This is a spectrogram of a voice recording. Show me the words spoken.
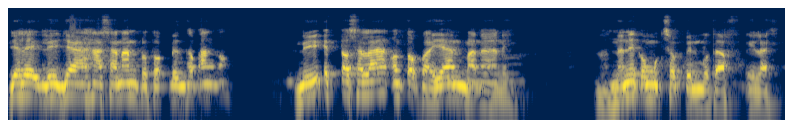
giờ lại ya hasanan tội đứng thóc ăn không? Ni ittasala untuk bayan mana ni. Nanti kau maksud bil mudaf ilaih.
